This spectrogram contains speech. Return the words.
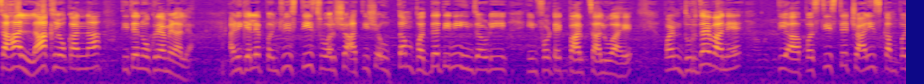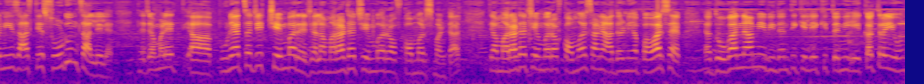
सहा लाख लोकांना तिथे नोकऱ्या मिळाल्या. आणि गेले पंचवीस तीस वर्ष अतिशय उत्तम पद्धतीने हिंजवडी इन्फोटेक पार्क चालू आहे. पण दुर्दैवाने ती पस्तीस ते चाळीस कंपनीज आज ते सोडून चाललेले आहेत. त्याच्यामुळे पुण्याचं जे चेंबर आहे ज्याला मराठा चेंबर ऑफ कॉमर्स म्हणतात त्या मराठा चेंबर ऑफ कॉमर्स आणि आदरणीय पवारसाहेब या दोघांना मी विनंती केली आहे की त्यांनी एकत्र येऊन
